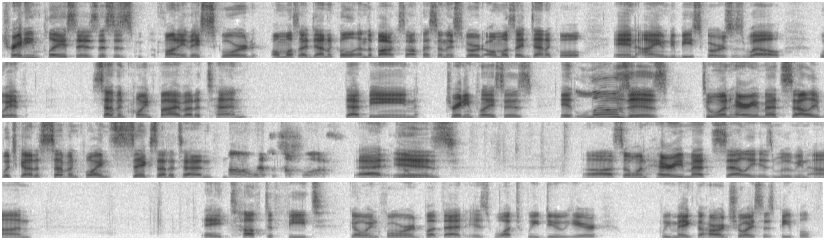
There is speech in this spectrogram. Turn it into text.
Trading Places, this is funny. They scored almost identical in the box office, and they scored almost identical in IMDb scores as well, with 7.5 out of 10, that being Trading Places. It loses to When Harry Met Sally, which got a 7.6 out of 10. Oh, that's a tough loss. That is. Uh, so when Harry met Sally is moving on. A tough defeat going forward, but that is what we do here. We make the hard choices, people.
